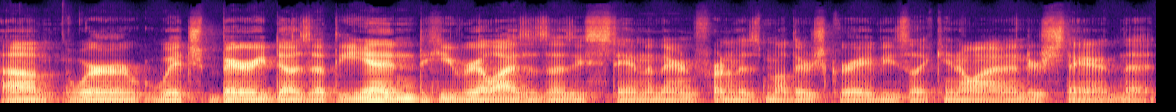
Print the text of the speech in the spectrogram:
um, where which Barry does at the end he realizes as he's standing there in front of his mother's grave he's like you know I understand that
